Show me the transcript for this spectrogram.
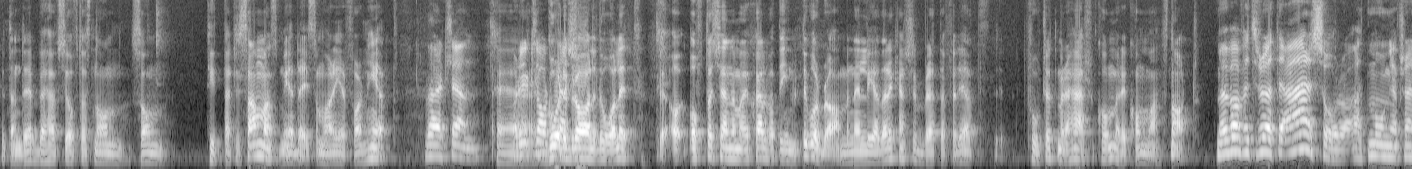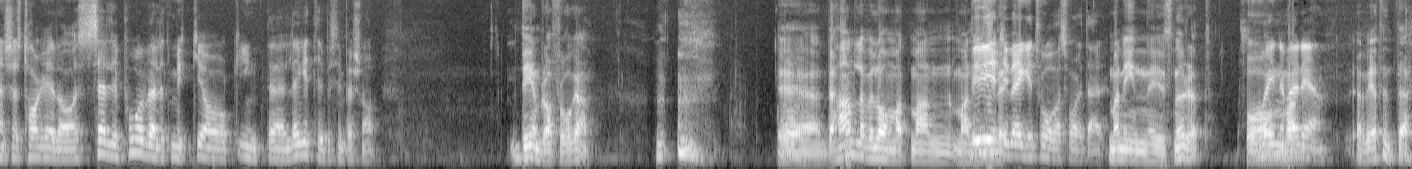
Utan det behövs ju oftast någon som tittar tillsammans med dig som har erfarenhet. Verkligen. Eh, det klart går det kanske- bra eller dåligt? Ofta känner man ju själv att det inte går bra men en ledare kanske berättar för dig att fortsätt med det här så kommer det komma snart. Men varför tror du att det är så då? Att många franchisetagare idag säljer på väldigt mycket och inte lägger tid på sin personal? Det är en bra fråga. Eh, det handlar väl om att man, man, Vi vet ju bägge två vad svaret är. man är inne i snurret. Och vad innebär man, det? Jag vet inte. Det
